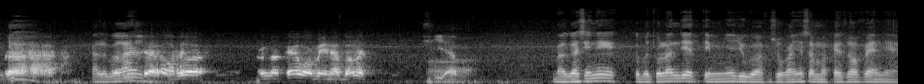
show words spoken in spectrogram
Enggak. kalau gua kan. Gua anaknya Wamena banget. siap. Oh, Bagas ini kebetulan dia timnya juga sukanya sama kayak Sofian ya.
